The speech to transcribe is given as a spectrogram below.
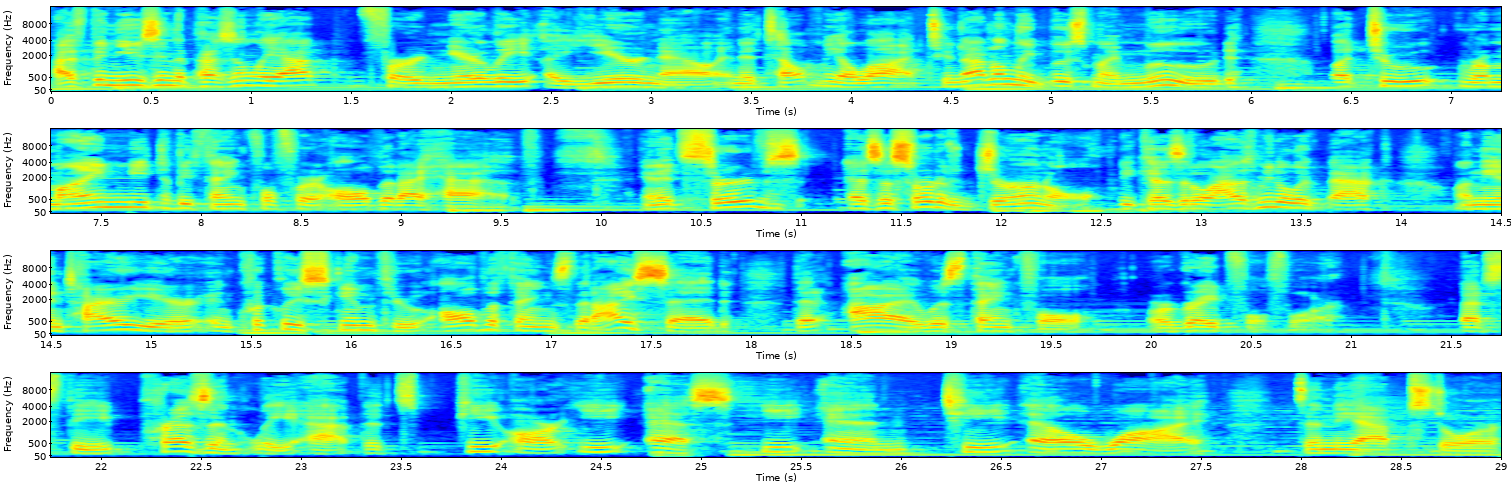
I've been using the Presently app for nearly a year now, and it's helped me a lot to not only boost my mood, but to remind me to be thankful for all that I have. And it serves as a sort of journal because it allows me to look back on the entire year and quickly skim through all the things that I said that I was thankful or grateful for. That's the Presently app. It's P R E S E N T L Y. It's in the App Store.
